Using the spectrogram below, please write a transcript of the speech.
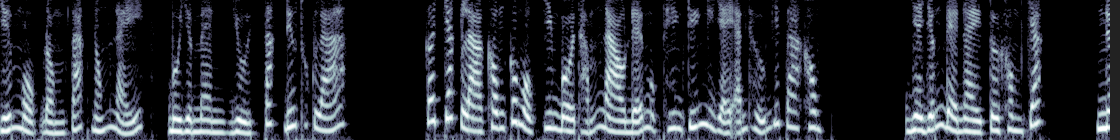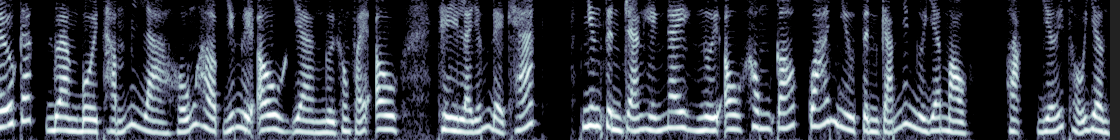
Với một động tác nóng nảy, Boyerman dùi tắt điếu thuốc lá. Có chắc là không có một viên bồi thẩm nào để một thiên kiến như vậy ảnh hưởng với ta không? Về vấn đề này tôi không chắc. Nếu các đoàn bồi thẩm là hỗn hợp giữa người Âu và người không phải Âu thì là vấn đề khác. Nhưng tình trạng hiện nay người Âu không có quá nhiều tình cảm với người da màu hoặc với thổ dân.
